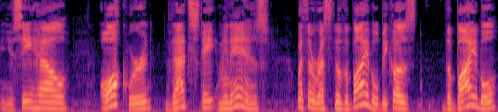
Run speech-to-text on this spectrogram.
You see how awkward that statement is with the rest of the Bible because the Bible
